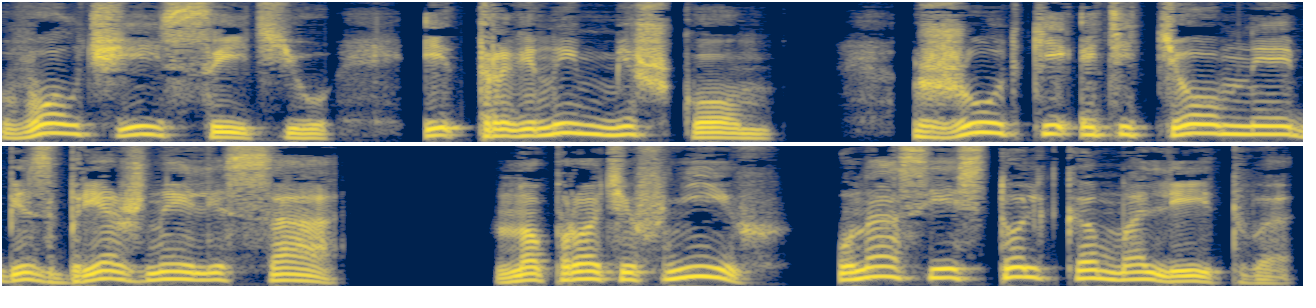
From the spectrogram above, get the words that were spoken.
волчьей сытью и травяным мешком. Жутки эти темные безбрежные леса, но против них у нас есть только молитва —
